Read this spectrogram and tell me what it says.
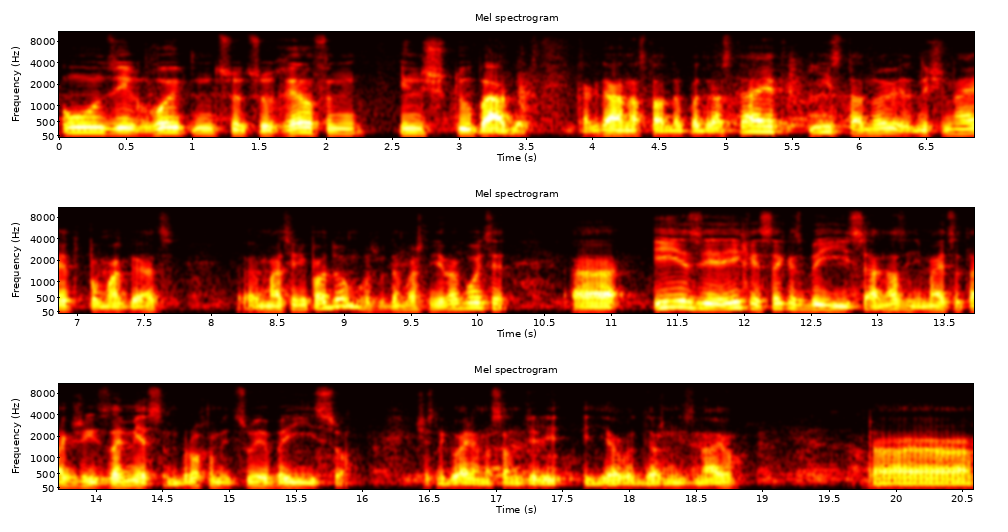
Унзи гойбтн цуцу гелфен инштубарбет. Когда она подрастает и становится, начинает помогать матери по дому в домашней работе. Из Рихисекас Беиса. Она занимается также и замесом, брохами Цуя Беисо. Честно говоря, на самом деле, я вот даже не знаю, до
